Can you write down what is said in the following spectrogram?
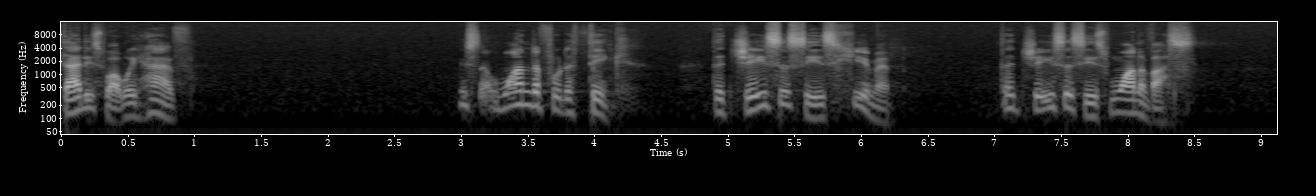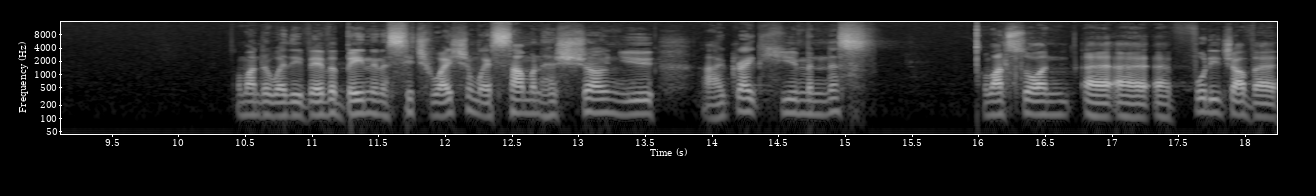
that is what we have. Isn't it wonderful to think that Jesus is human, that Jesus is one of us? I wonder whether you've ever been in a situation where someone has shown you uh, great humanness. I once saw a, a, a footage of a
